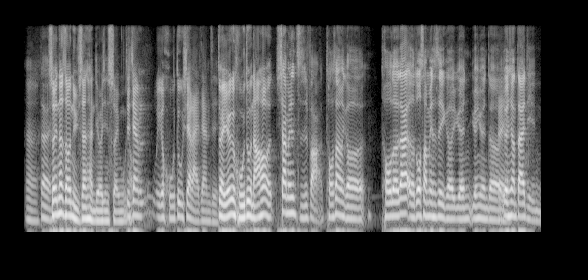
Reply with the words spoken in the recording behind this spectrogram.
嗯，对，所以那时候女生很流行水母头，就这样一个弧度下来这样子，对，有一个弧度，然后下面是直发，头上有一个头的大概耳朵上面是一个圆圆圆的，有点像戴顶。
